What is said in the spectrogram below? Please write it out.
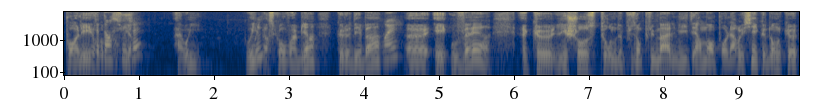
pour aller... C'est un sujet? Ah oui. Oui, parce qu'on voit bien que le débat euh, est ouvert, que les choses tournent de plus en plus mal militairement pour la Russie et que donc euh,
